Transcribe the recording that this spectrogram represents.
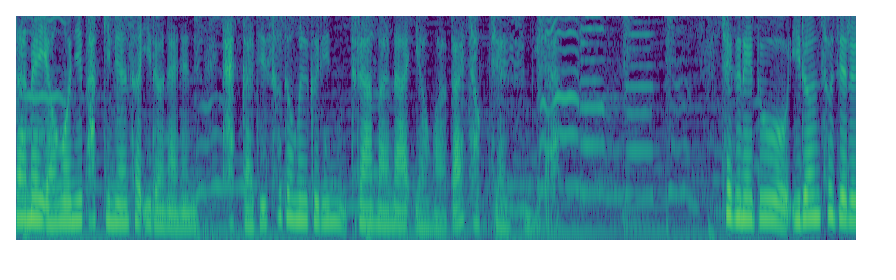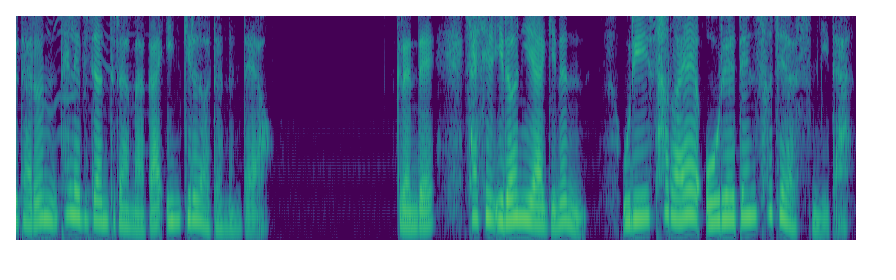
사람의 영혼이 바뀌면서 일어나는 갖가지 소동을 그린 드라마나 영화가 적지 않습니다. 최근에도 이런 소재를 다룬 텔레비전 드라마가 인기를 얻었는데요. 그런데 사실 이런 이야기는 우리 설화의 오래된 소재였습니다.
